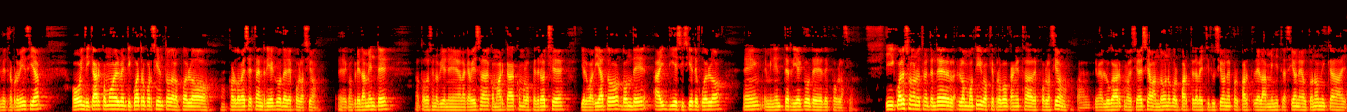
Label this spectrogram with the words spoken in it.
nuestra provincia, o indicar cómo el 24% de los pueblos cordobeses está en riesgo de despoblación. Eh, concretamente, a todos se nos viene a la cabeza comarcas como Los Pedroches y el Guadiato, donde hay 17 pueblos en eminente riesgo de despoblación. ¿Y cuáles son, a nuestro entender, los motivos que provocan esta despoblación? Pues, en primer lugar, como decía, ese abandono por parte de las instituciones, por parte de las administraciones autonómicas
